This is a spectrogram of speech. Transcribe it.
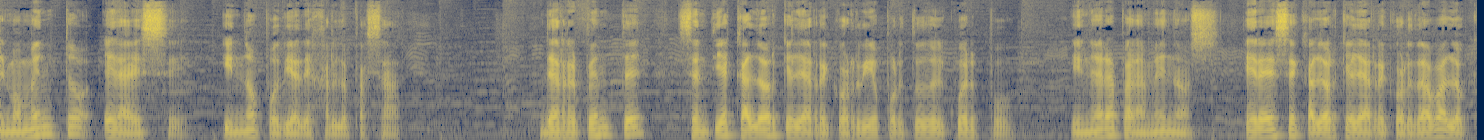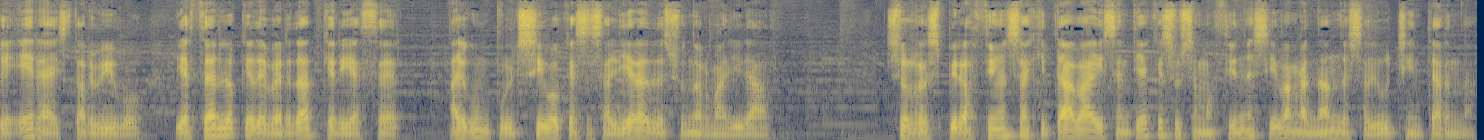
el momento era ese y no podía dejarlo pasar. De repente sentía calor que le recorría por todo el cuerpo, y no era para menos, era ese calor que le recordaba lo que era estar vivo y hacer lo que de verdad quería hacer, algo impulsivo que se saliera de su normalidad. Su respiración se agitaba y sentía que sus emociones iban ganando esa lucha interna,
